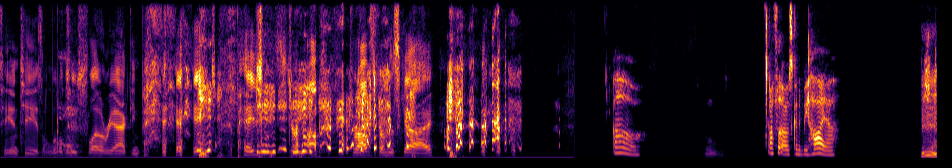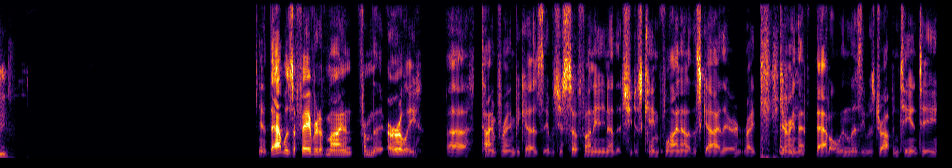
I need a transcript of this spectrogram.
TNT is a little too slow reacting. Paige, Paige drop, drops from the sky. Oh, Ooh. I thought I was going to be higher. Hmm. Yeah, that was a favorite of mine from the early uh, time frame because it was just so funny, you know, that she just came flying out of the sky there right during that battle, and Lizzie was dropping TNT,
